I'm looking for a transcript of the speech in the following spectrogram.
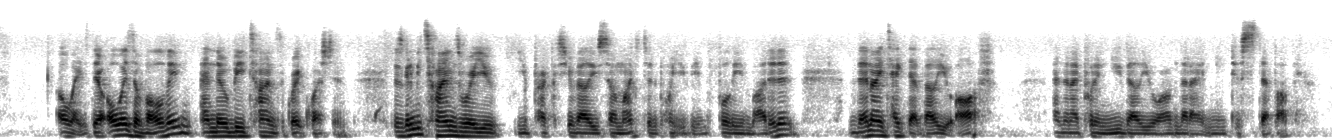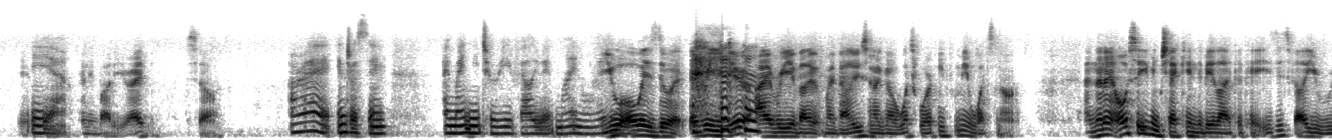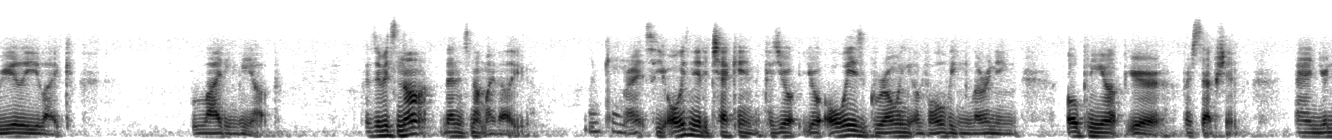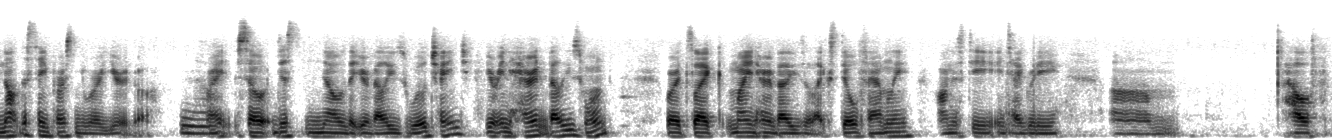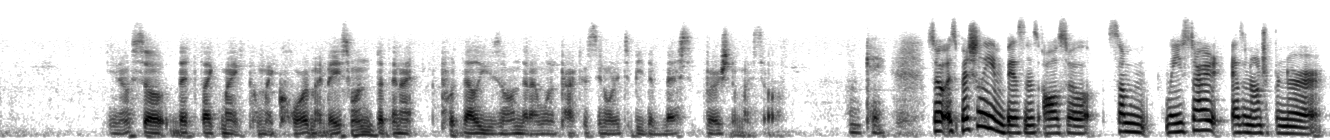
Always. They're always evolving, and there will be times, great question. There's going to be times where you, you practice your values so much to the point you've been fully embodied it. Then I take that value off, and then I put a new value on that I need to step up in Yeah. anybody, right? So All right, interesting. I might need to reevaluate mine already. You always do it. Every year, I reevaluate my values and I go, what's working for me, what's not. And then I also even check in to be like, okay, is this value really like lighting me up? Because if it's not, then it's not my value, Okay. right? So you always need to check in because you're you're always growing, evolving, learning, opening up your perception, and you're not the same person you were a year ago, No. right? So just know that your values will change. Your inherent values won't. Where it's like my inherent values are like still family, honesty, integrity, um, health. You know, so that's like my my core, my base one. But then I put values on that I want to practice in order to be the best version of myself. Okay. So especially in business also, some when you start as an entrepreneur,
